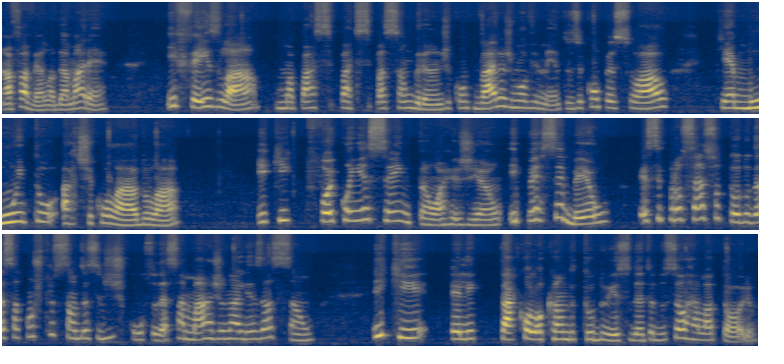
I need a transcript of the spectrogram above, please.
a favela da Maré, e fez lá uma participação grande com vários movimentos e com o pessoal que é muito articulado lá e que foi conhecer então a região e percebeu esse processo todo dessa construção desse discurso, dessa marginalização, e que ele está colocando tudo isso dentro do seu relatório.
